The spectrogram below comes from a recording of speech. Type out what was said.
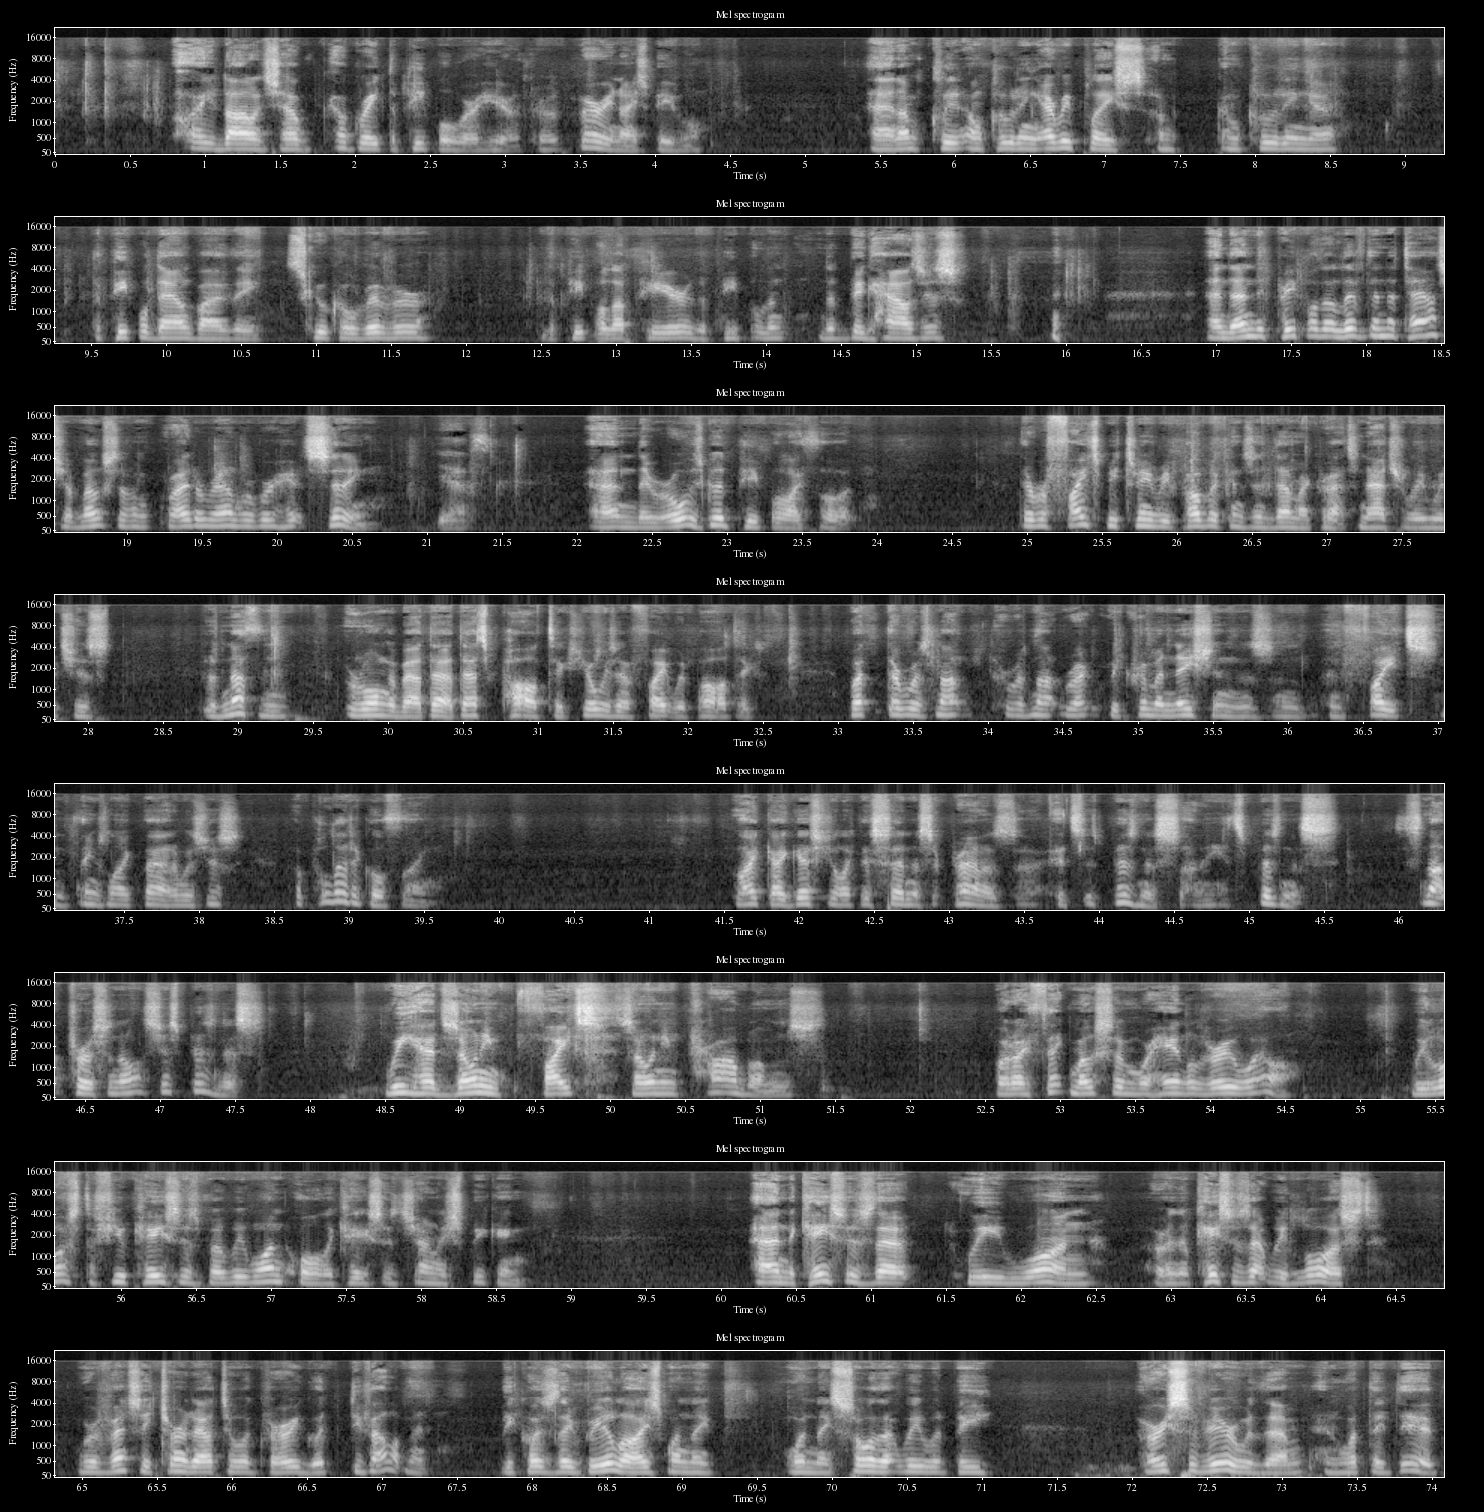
I acknowledge how, how great the people were here. They're very nice people. And I'm, cl- I'm including every place. I'm, I'm including uh, the people down by the Schuylkill River, the people up here, the people in the big houses. And then the people that lived in the township, most of them right around where we're here sitting. Yes. And they were always good people, I thought. There were fights between Republicans and Democrats, naturally, which is, there's nothing wrong about that. That's politics. You always have a fight with politics. But there was not, there was not recriminations and, and fights and things like that. It was just a political thing. Like I guess you like they said in The Sopranos, uh, it's, it's business, Sonny. It's business. It's not personal, it's just business. We had zoning fights, zoning problems, but I think most of them were handled very well. We lost a few cases, but we won all the cases, generally speaking. And the cases that we won, or the cases that we lost, were eventually turned out to a very good development because they realized when they when they saw that we would be very severe with them and what they did,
